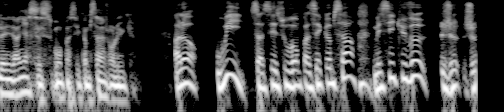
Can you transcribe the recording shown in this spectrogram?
l'année dernière, c'est souvent passé comme ça, Jean-Luc. Alors, oui, ça s'est souvent passé comme ça, mais si tu veux, je, je,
